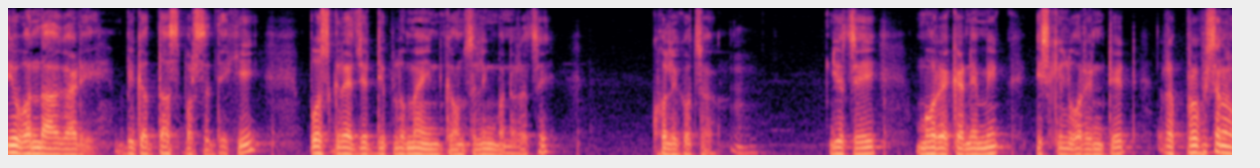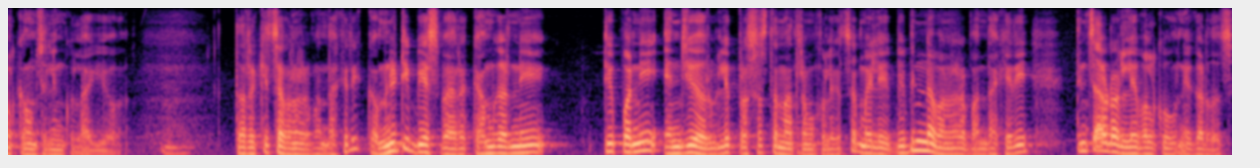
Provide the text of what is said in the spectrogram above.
त्योभन्दा अगाडि विगत दस वर्षदेखि post graduate diploma in counselling भनेर चाहिँ खोलेको छ। यो चाहिँ मोर एकाडेमिक स्किल ओरिएन्टेड र प्रोफेसनल काउन्सिलिङको लागि हो। तर के छ भनेर भन्दाखेरि कम्युनिटी बेस भएर काम गर्ने त्यो पनि एनजिओहरूले प्रशस्त मात्रामा खोलेको छ। मैले विभिन्न भनेर भन्दाखेरि तिन चारवटा लेभलको हुने गर्दछ।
